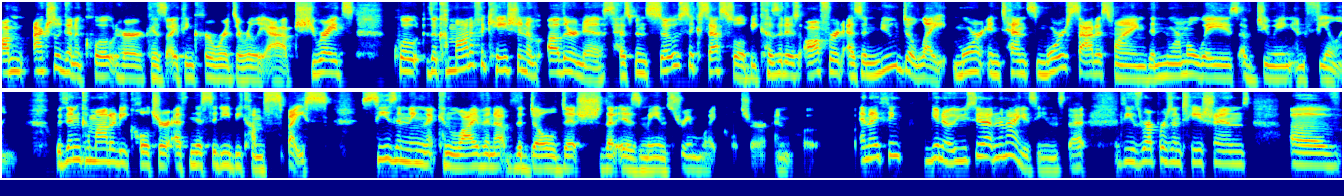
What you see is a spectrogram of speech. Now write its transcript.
I'm actually going to quote her because I think her words are really apt. She writes, quote, "The commodification of otherness has been so successful because it is offered as a new delight, more intense, more satisfying than normal ways of doing and feeling. Within commodity culture, ethnicity becomes spice, seasoning that can liven up the dull dish that is mainstream white culture." End quote. And I think, you know, you see that in the magazines that these representations of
